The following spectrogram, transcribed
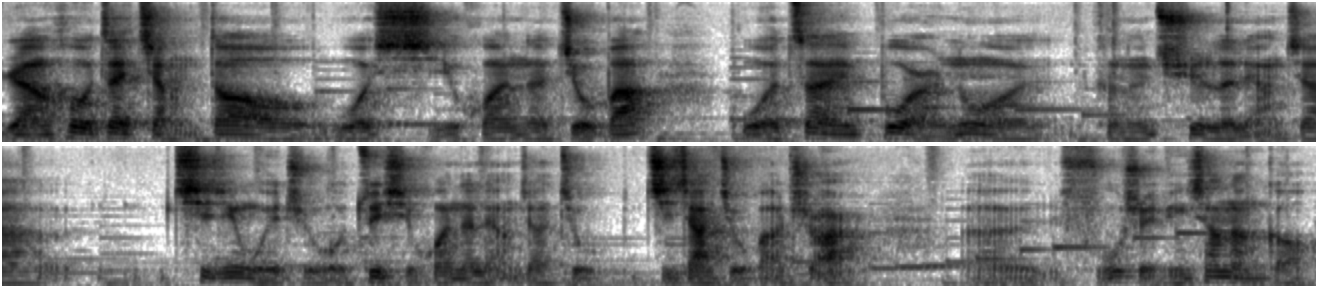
然后再讲到我喜欢的酒吧。我在布尔诺可能去了两家，迄今为止我最喜欢的两家酒几家酒吧之二，呃，服务水平相当高，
